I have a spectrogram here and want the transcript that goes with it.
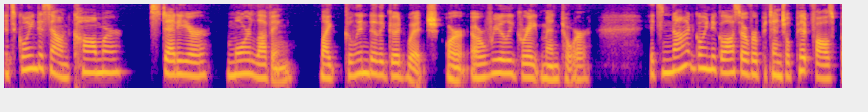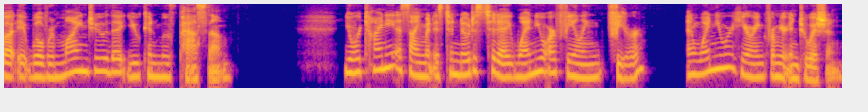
It's going to sound calmer, steadier, more loving, like Glinda the Good Witch or a really great mentor. It's not going to gloss over potential pitfalls, but it will remind you that you can move past them. Your tiny assignment is to notice today when you are feeling fear and when you are hearing from your intuition.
